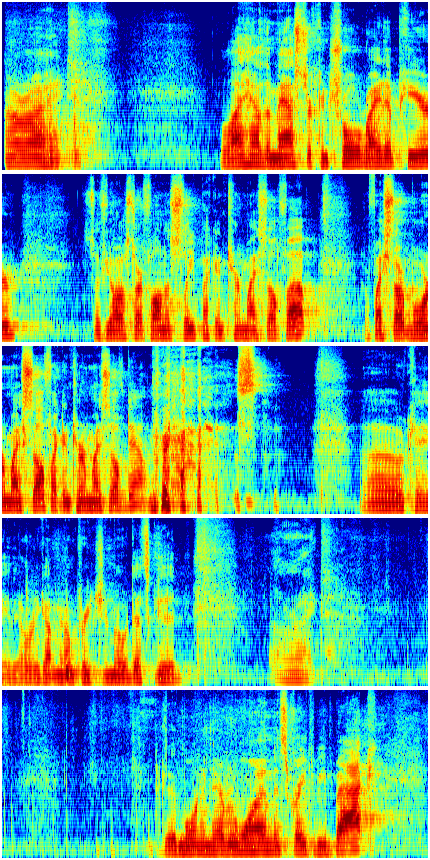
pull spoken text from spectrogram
All right. Well, I have the master control right up here. So if you all start falling asleep, I can turn myself up. Or if I start boring myself, I can turn myself down. uh, okay, they already got me on preaching mode. That's good. All right. Good morning, everyone. It's great to be back.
